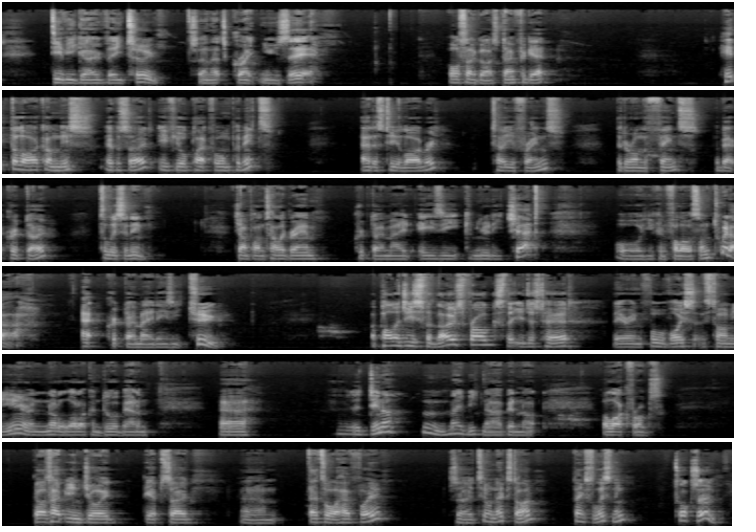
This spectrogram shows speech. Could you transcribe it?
DiviGo v2. So that's great news there. Also, guys, don't forget hit the like on this episode if your platform permits. Add us to your library. Tell your friends that are on the fence about crypto to listen in. Jump on Telegram, Crypto Made Easy Community Chat, or you can follow us on Twitter at Crypto Made Easy 2. Apologies for those frogs that you just heard. They're in full voice at this time of year, and not a lot I can do about them. Uh, dinner? Hmm, maybe. No, I better not. I like frogs. Guys, hope you enjoyed the episode. Um, that's all I have for you. So, till next time, thanks for listening. Talk soon.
